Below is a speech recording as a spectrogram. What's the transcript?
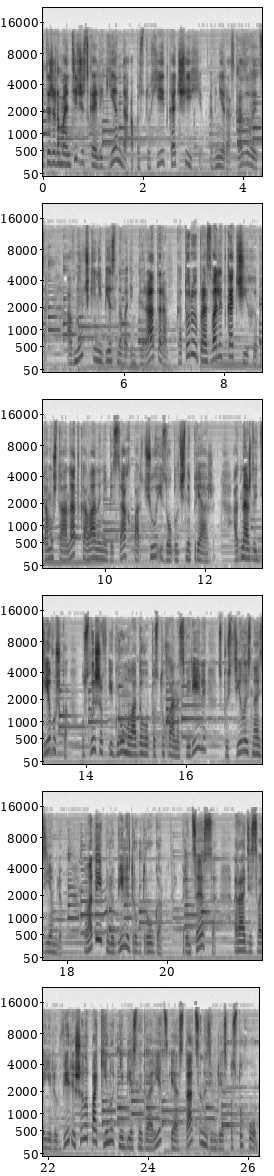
Это же романтическая легенда о пастухе и ткачихе. В ней рассказывается о внучке небесного императора, которую прозвали ткачихой, потому что она ткала на небесах парчу из облачной пряжи. Однажды девушка, услышав игру молодого пастуха на свирели, спустилась на землю. Молодые полюбили друг друга. Принцесса ради своей любви решила покинуть небесный дворец и остаться на земле с пастухом.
